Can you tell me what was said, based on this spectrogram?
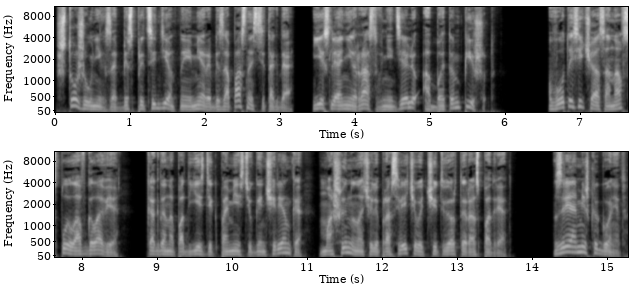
Что же у них за беспрецедентные меры безопасности тогда, если они раз в неделю об этом пишут. Вот и сейчас она всплыла в голове, когда на подъезде к поместью Гончаренко машину начали просвечивать четвертый раз подряд. Зря Мишка гонит.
